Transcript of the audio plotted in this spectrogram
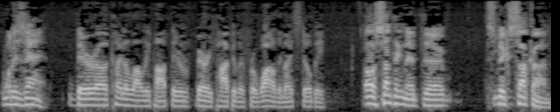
What is that? They're uh, kind of lollipop. They were very popular for a while. They might still be. Oh, something that uh, Spics suck on.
